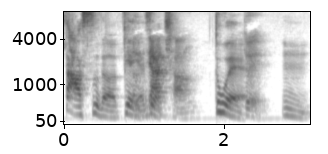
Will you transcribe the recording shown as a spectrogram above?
大肆的变更严重加。强，对，对，嗯，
